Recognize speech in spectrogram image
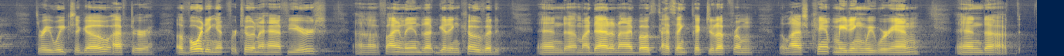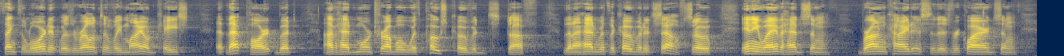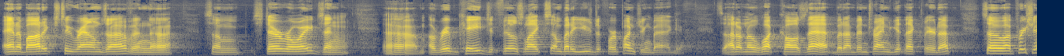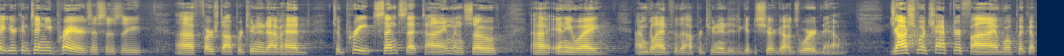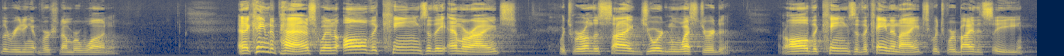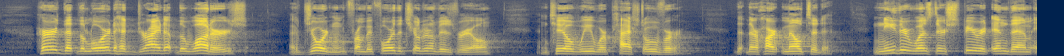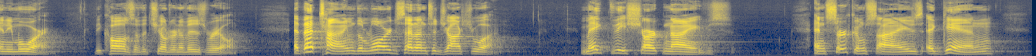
three weeks ago, after avoiding it for two and a half years, uh, finally ended up getting COVID. And uh, my dad and I both, I think, picked it up from the last camp meeting we were in. And uh, thank the Lord, it was a relatively mild case at that part, but I've had more trouble with post COVID stuff than I had with the COVID itself. So, anyway, I've had some bronchitis that has required some antibiotics, two rounds of, and uh, some steroids, and uh, a rib cage. It feels like somebody used it for a punching bag. So, I don't know what caused that, but I've been trying to get that cleared up. So, I appreciate your continued prayers. This is the uh, first opportunity I've had to preach since that time. And so, uh, anyway, I'm glad for the opportunity to get to share God's word now. Joshua chapter 5, we'll pick up the reading at verse number 1. And it came to pass when all the kings of the Amorites, which were on the side Jordan westward, and all the kings of the Canaanites, which were by the sea, heard that the Lord had dried up the waters of Jordan from before the children of Israel until we were passed over, that their heart melted, neither was their spirit in them anymore because of the children of Israel. At that time, the Lord said unto Joshua, Make these sharp knives and circumcise again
